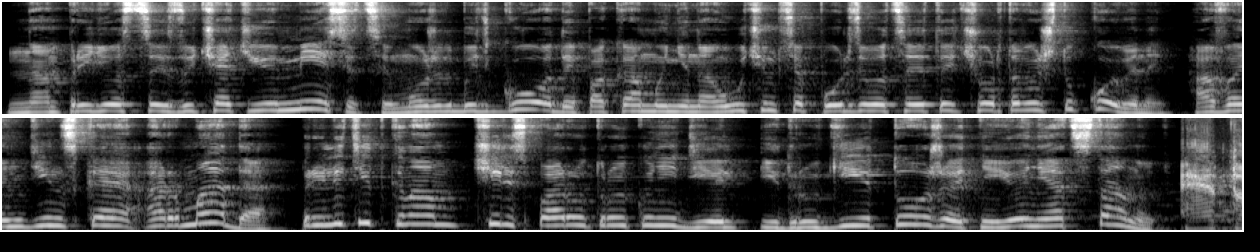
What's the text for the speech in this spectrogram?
Нам придется изучать ее месяцы, может быть годы, пока мы не научимся пользоваться этой чертовой штуковиной. А вандинская армада прилетит к нам через пару-тройку недель, и другие тоже от нее не отстанут. Это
